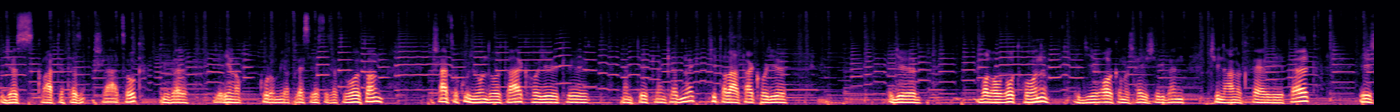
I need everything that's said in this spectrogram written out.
a jazz quartethez srácok, mivel ugye én a korom miatt veszélyeztetett voltam, a srácok úgy gondolták, hogy ők nem tétlenkednek. Kitalálták, hogy egy valahol otthon, egy alkalmas helyiségben csinálnak felvételt, és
